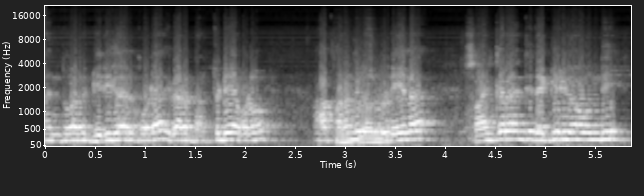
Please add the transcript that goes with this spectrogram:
అందువల్ల గిరి గారు కూడా ఈవేళ బర్త్డే అవ్వడం ఆ పరమేశ్వరుడు లీల సంక్రాంతి దగ్గరగా ఉంది.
